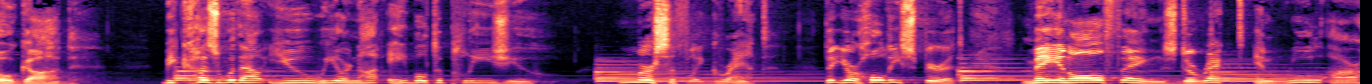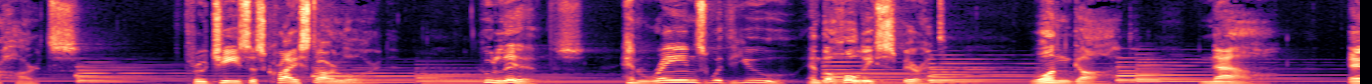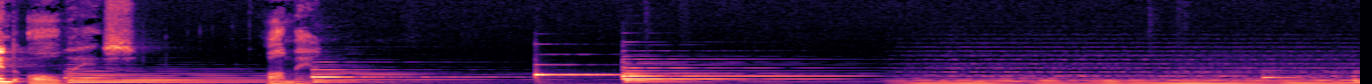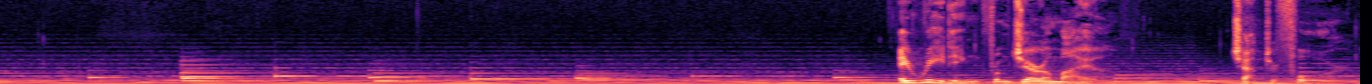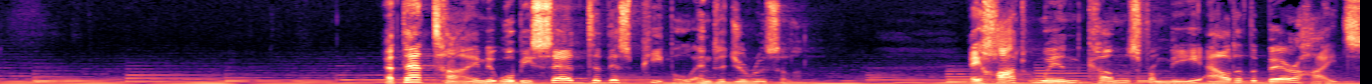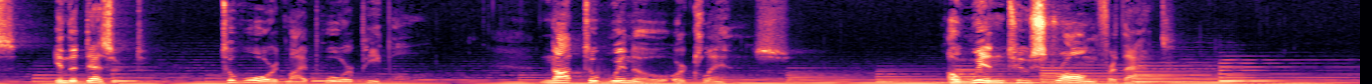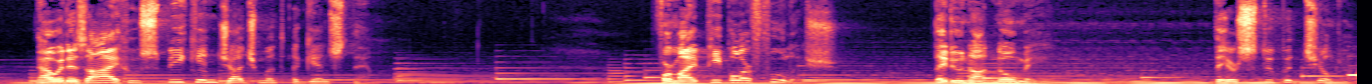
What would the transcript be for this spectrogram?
O God, because without you we are not able to please you, mercifully grant that your Holy Spirit may in all things direct and rule our hearts through Jesus Christ our Lord, who lives and reigns with you and the Holy Spirit, one God, now and always. Amen. A reading from Jeremiah chapter 4. At that time it will be said to this people and to Jerusalem A hot wind comes from me out of the bare heights in the desert toward my poor people, not to winnow or cleanse a wind too strong for that. Now it is I who speak in judgment against them. For my people are foolish, they do not know me. They are stupid children,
